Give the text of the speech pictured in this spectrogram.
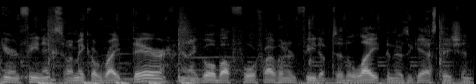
here in Phoenix. So I make a right there and I go about four or 500 feet up to the light and there's a gas station,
